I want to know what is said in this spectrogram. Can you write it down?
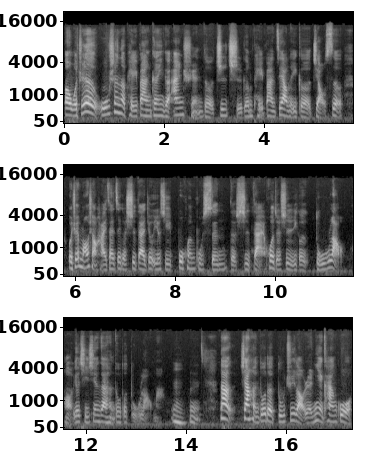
呃，我觉得无声的陪伴跟一个安全的支持跟陪伴这样的一个角色，我觉得毛小孩在这个时代，就尤其不婚不生的时代，或者是一个独老哈，尤其现在很多都独老嘛，嗯。嗯，那像很多的独居老人，你也看过，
